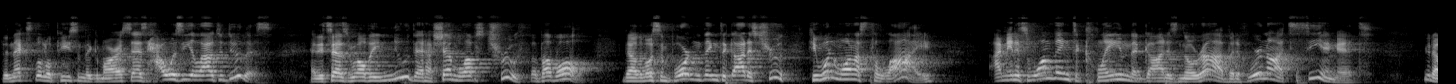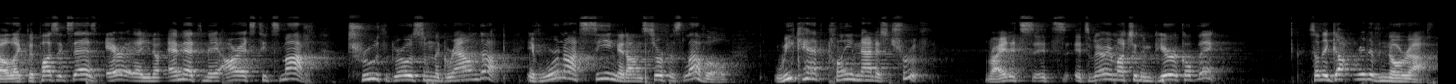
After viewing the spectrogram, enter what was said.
the next little piece in the Gemara says, how was he allowed to do this? And it says, well, they knew that Hashem loves truth above all. Now, the most important thing to God is truth. He wouldn't want us to lie. I mean, it's one thing to claim that God is Norah, but if we're not seeing it, you know, like the pasuk says, er, you know, emet me aretz titzmach, truth grows from the ground up. If we're not seeing it on surface level, we can't claim that as truth, right? It's, it's, it's very much an empirical thing. So they got rid of Norah.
